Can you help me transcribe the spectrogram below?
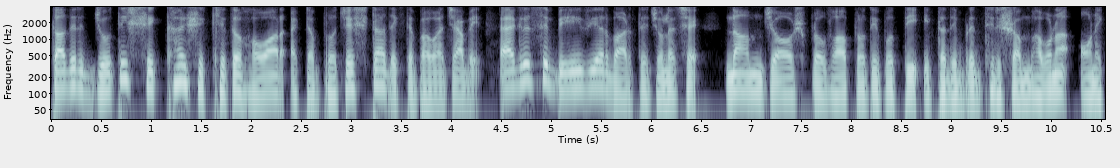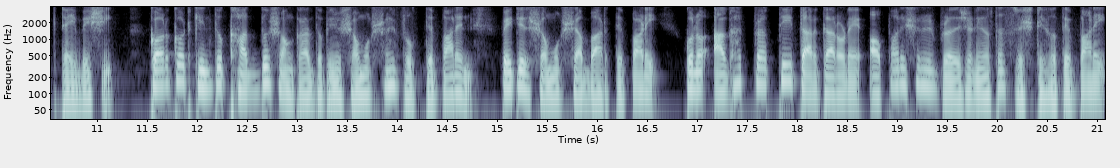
তাদের জ্যোতিষ শিক্ষায় শিক্ষিত হওয়ার একটা প্রচেষ্টা দেখতে পাওয়া যাবে। অ্যাগ্রেসিভ বিহেভিয়ার বাড়তে চলেছে। নাম, যশ, প্রভাব, প্রতিপত্তি ইত্যাদি বৃদ্ধির সম্ভাবনা অনেকটাই বেশি। কর্কট কিন্তু খাদ্য সংক্রান্ত কিছু সমস্যায় ভুগতে পারেন। পেটের সমস্যা বাড়তে পারে। কোনো আঘাতপ্রাপ্তি তার কারণে অপারেশনের প্রয়োজনীয়তা সৃষ্টি হতে পারে।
